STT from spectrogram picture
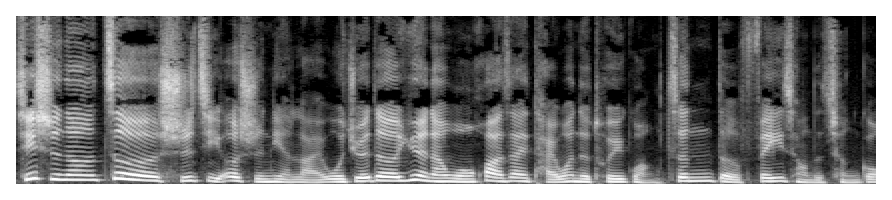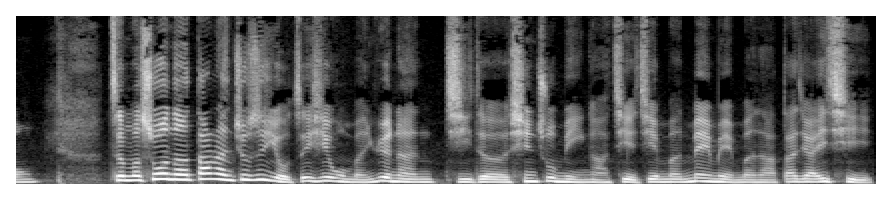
其实呢，这十几二十年来，我觉得越南文化在台湾的推广真的非常的成功。怎么说呢？当然就是有这些我们越南籍的新住民啊，姐姐们、妹妹们啊，大家一起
